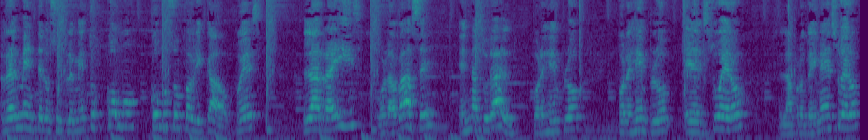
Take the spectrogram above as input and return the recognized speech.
realmente los suplementos, ¿cómo, ¿cómo son fabricados? Pues la raíz o la base es natural. Por ejemplo, por ejemplo, el suero, la proteína del suero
